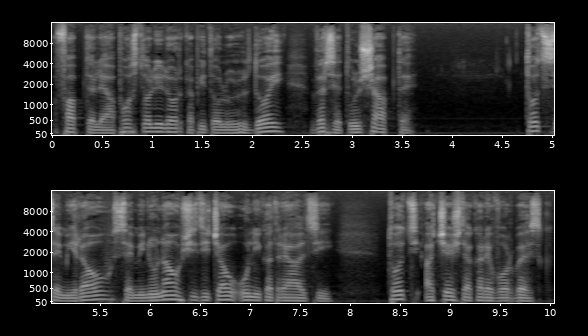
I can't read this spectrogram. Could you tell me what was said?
Faptele Apostolilor, capitolul 2, versetul 7 Toți se mirau, se minunau și ziceau unii către alții, toți aceștia care vorbesc,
